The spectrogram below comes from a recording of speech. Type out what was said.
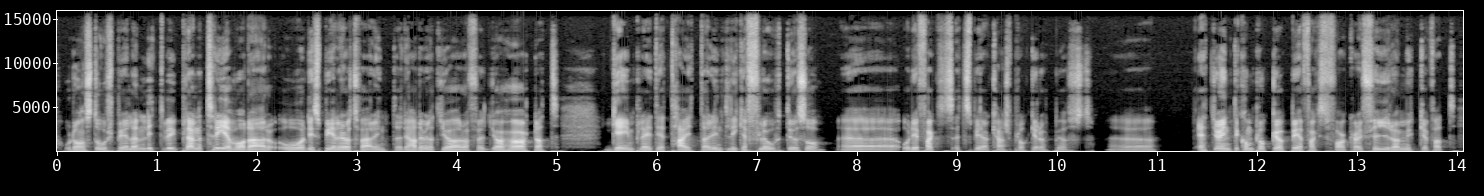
och de storspelen. Little Big Planet 3 var där och det spelar jag tyvärr inte. Det hade jag velat göra för jag har hört att gameplayet är tajtare, inte lika floaty och så. Eh, och det är faktiskt ett spel jag kanske plockar upp i höst. Eh, ett jag inte kommer plocka upp är faktiskt Far Cry 4 mycket för att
